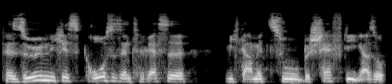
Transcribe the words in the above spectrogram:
persönliches großes Interesse, mich damit zu beschäftigen. Also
